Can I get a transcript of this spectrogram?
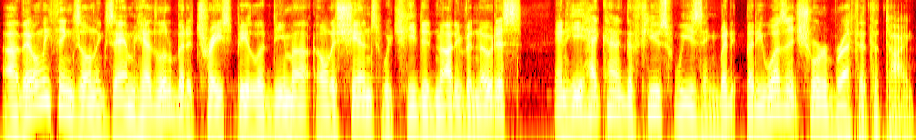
Uh, the only things on exam, he had a little bit of trace pedal edema on his shins, which he did not even notice, and he had kind of diffuse wheezing, but but he wasn't short of breath at the time.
